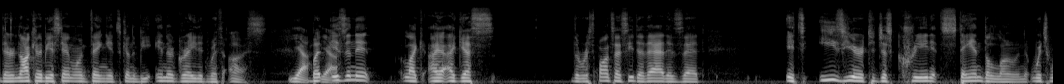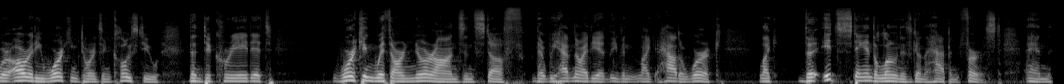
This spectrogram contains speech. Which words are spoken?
they're not going to be a standalone thing. It's going to be integrated with us. yeah, But yeah. isn't it like I, I guess the response I see to that is that it's easier to just create it standalone, which we're already working towards and close to, than to create it working with our neurons and stuff that we have no idea even like how to work. Like the it standalone is going to happen first, and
